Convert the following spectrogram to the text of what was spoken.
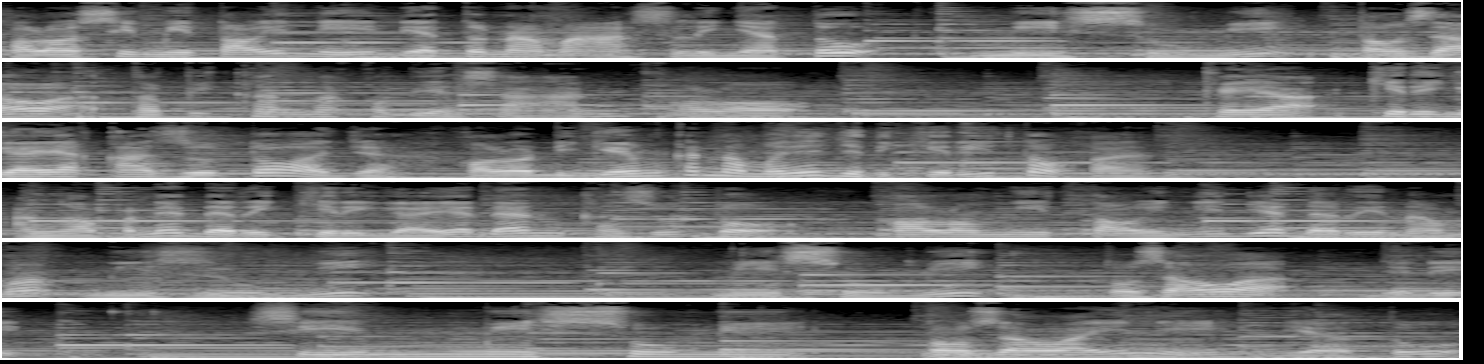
kalau si Mito ini dia tuh nama aslinya tuh Misumi Tozawa, tapi karena kebiasaan kalau kayak Kirigaya Kazuto aja, kalau di game kan namanya jadi Kirito kan anggapannya dari Kirigaya dan Kazuto. Kalau Mito ini dia dari nama Mizumi Misumi Tozawa. Jadi si Misumi Tozawa ini dia tuh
